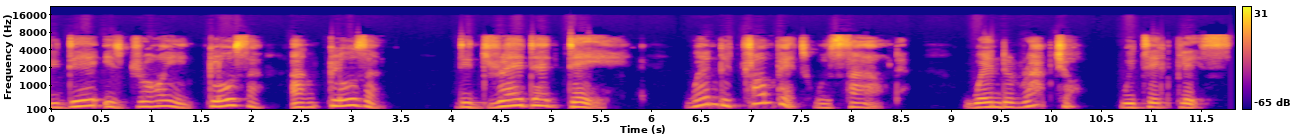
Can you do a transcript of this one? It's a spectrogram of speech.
The day is drawing closer and closer. The dreaded day when the trumpet will sound, when the rapture will take place,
